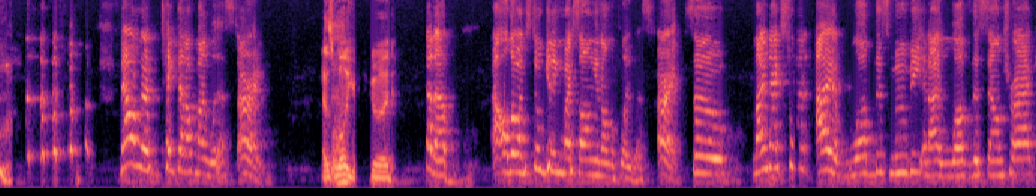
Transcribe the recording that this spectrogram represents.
Now I'm gonna take that off my list. All right, As well, you good. shut up. Although I'm still getting my song in on the playlist. All right, so my next one, I have loved this movie and I love this soundtrack.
